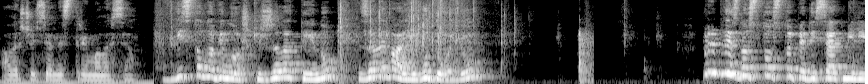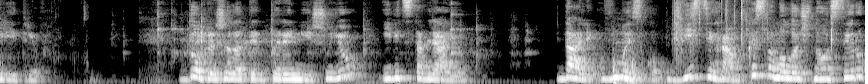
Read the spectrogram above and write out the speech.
але щось я не стрималася. Дві столові ложки желатину заливаю водою приблизно 100-150 мл. Добре желатин перемішую і відставляю. Далі в миску 200 грам кисломолочного сиру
